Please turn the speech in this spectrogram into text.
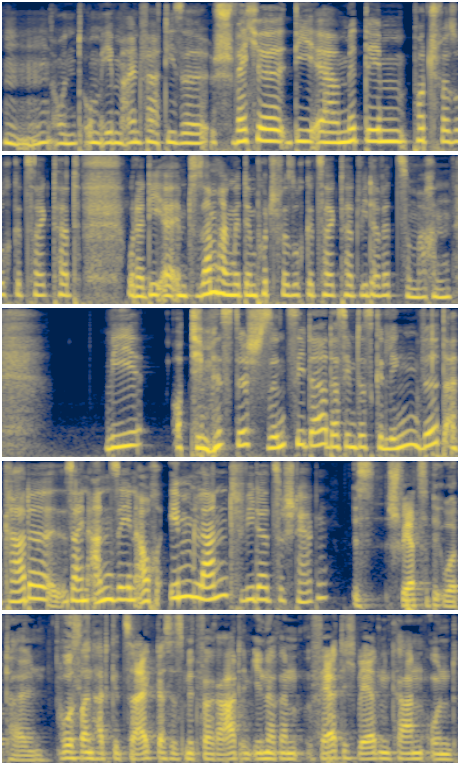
Mhm. Und um eben einfach diese Schwäche, die er mit dem Putschversuch gezeigt hat oder die er im Zusammenhang mit dem Putschversuch gezeigt hat, wieder wettzumachen. Wie optimistisch sind Sie da, dass ihm das gelingen wird, gerade sein Ansehen auch im Land wieder zu stärken? Ist schwer zu beurteilen. Russland hat gezeigt, dass es mit Verrat im Inneren fertig werden kann und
